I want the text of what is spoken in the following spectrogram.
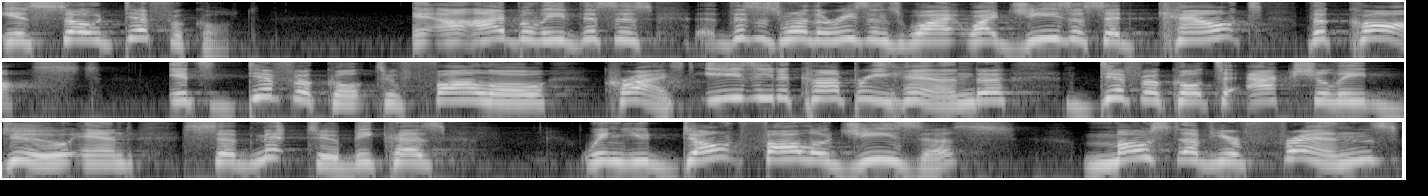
is so difficult. And I believe this is, this is one of the reasons why, why Jesus said, Count the cost. It's difficult to follow Christ. Easy to comprehend, difficult to actually do and submit to because when you don't follow Jesus, most of your friends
